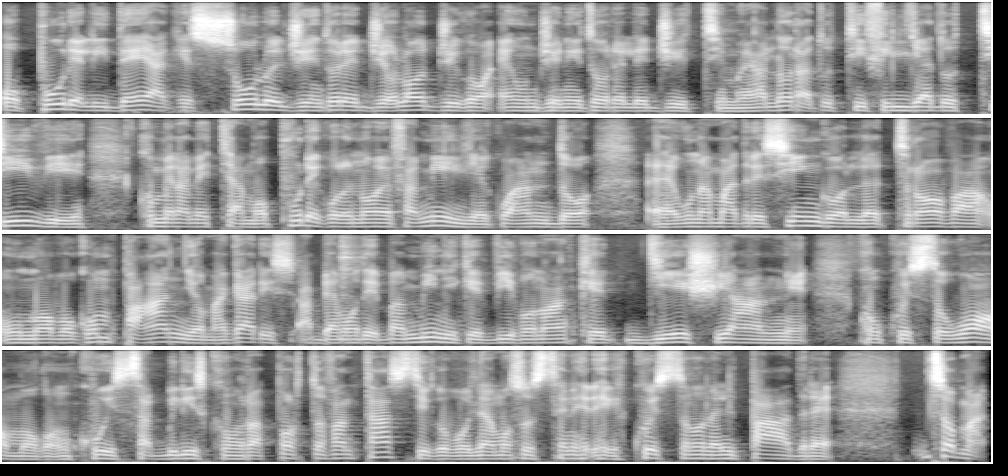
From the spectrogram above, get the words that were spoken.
oppure l'idea che solo il genitore geologico è un genitore legittimo e allora tutti i figli adottivi come la mettiamo? Oppure con le nuove famiglie, quando eh, una madre single trova un nuovo compagno, magari abbiamo dei bambini che vivono anche dieci anni con questo uomo con cui stabiliscono un rapporto fantastico, vogliamo sostenere che questo non è il padre. Insomma,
